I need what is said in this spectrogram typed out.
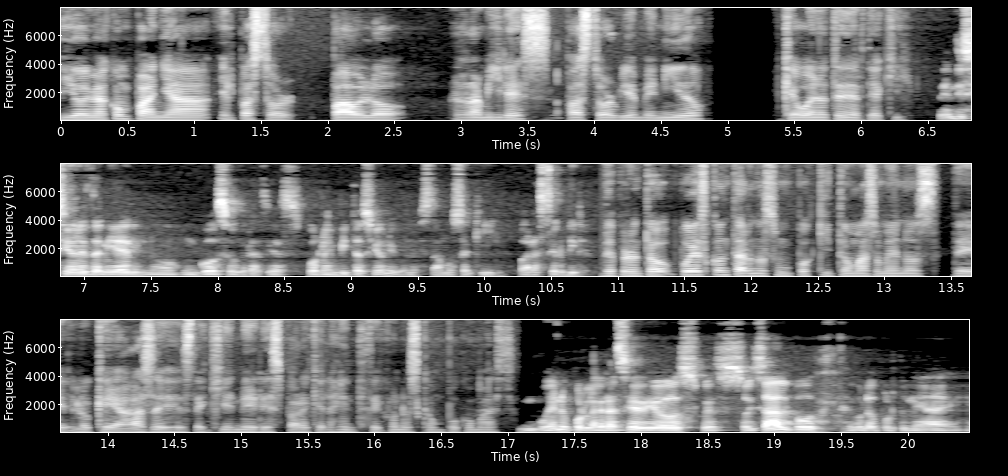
Y hoy me acompaña el pastor Pablo Ramírez. Pastor, bienvenido. Qué bueno tenerte aquí. Bendiciones Daniel, no, un gozo, gracias por la invitación y bueno, estamos aquí para servir. De pronto puedes contarnos un poquito más o menos de lo que haces, de quién eres, para que la gente te conozca un poco más. Bueno, por la gracia de Dios, pues soy salvo, tengo la oportunidad de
